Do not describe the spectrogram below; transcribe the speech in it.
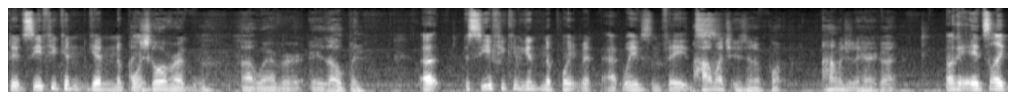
Dude? See if you can get an I appointment. just go over uh, wherever is open. Uh, see if you can get an appointment at Waves and Fades. How much is an appoint? How much is a haircut? Okay, it's like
